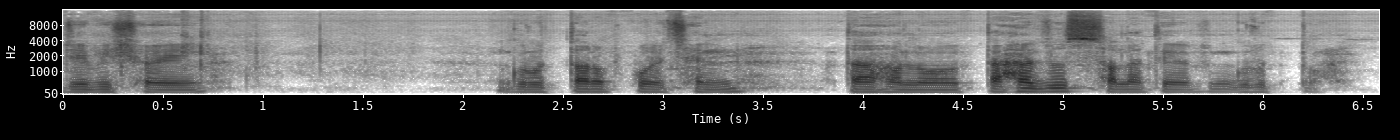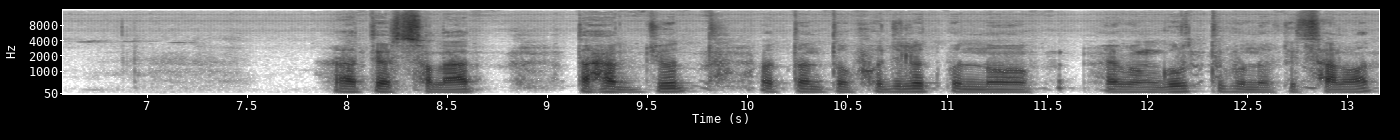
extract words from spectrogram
যে বিষয়ে গুরুত্ব আরোপ করেছেন তা হলো তাহাজুদ সালাতের গুরুত্ব। রাতের সালাত তাহাজুদ অত্যন্ত ফজিলতপূর্ণ এবং গুরুত্বপূর্ণ একটি সালাত।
